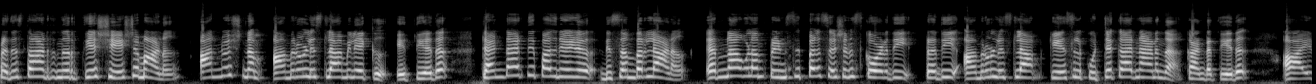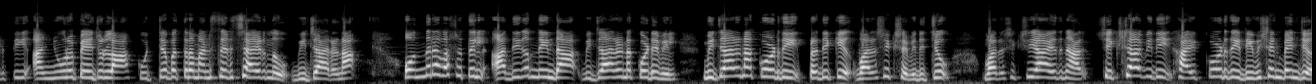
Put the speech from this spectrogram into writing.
പ്രതിസ്ഥാനത്ത് നിർത്തിയ ശേഷമാണ് അന്വേഷണം അമറുൾ ഇസ്ലാമിലേക്ക് എത്തിയത്. രണ്ടായിരത്തി പതിനേഴ് ഡിസംബറിലാണ് എറണാകുളം പ്രിൻസിപ്പൽ സെഷൻസ് കോടതി പ്രതി അമറുൾ ഇസ്ലാം കേസിൽ കുറ്റക്കാരനാണെന്ന് കണ്ടെത്തിയത്. ആയിരത്തി അഞ്ഞൂറ് പേജുള്ള കുറ്റപത്രം അനുസരിച്ചായിരുന്നു വിചാരണ. ഒന്നര വർഷത്തിൽ അധികം നീണ്ട വിചാരണക്കൊടുവിൽ വിചാരണ കോടതി പ്രതിക്ക് വധശിക്ഷ വിധിച്ചു. വധശിക്ഷയായതിനാൽ ശിക്ഷാവിധി ഹൈക്കോടതി ഡിവിഷൻ ബെഞ്ച്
